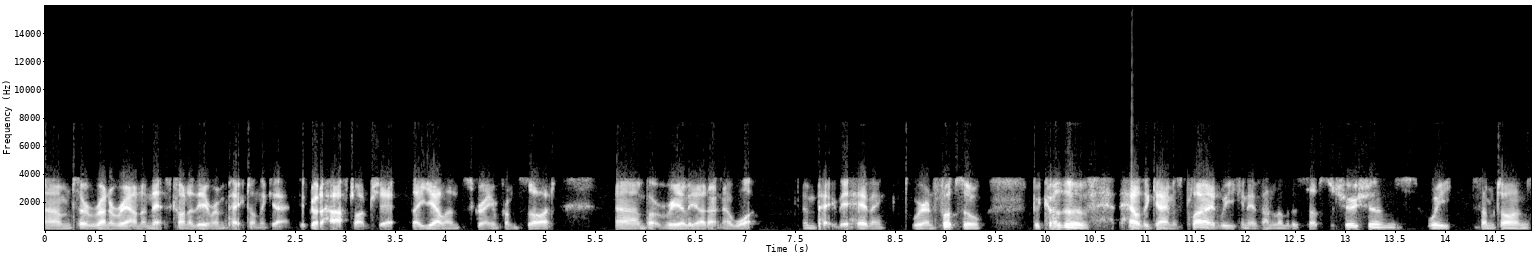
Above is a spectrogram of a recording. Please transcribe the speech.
um, to run around, and that's kind of their impact on the game. They've got a halftime chat. They yell and scream from side, um, but really, I don't know what impact they're having. Where in futsal, because of how the game is played, we can have unlimited substitutions. We sometimes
